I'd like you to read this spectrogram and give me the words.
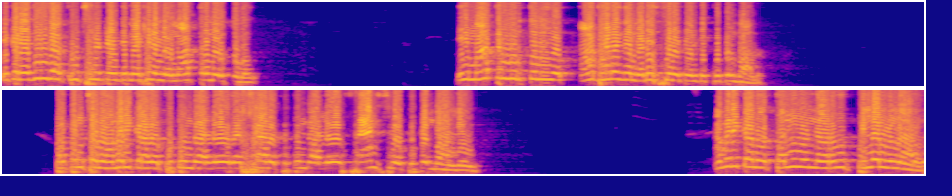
ఇక్కడ ఎదురుగా కూర్చున్నటువంటి మహిళలు మాతృమూర్తులు. ఈ మాతృమూర్తులు ఆధారంగా నడుస్తున్నటువంటి కుటుంబాలు. ప్రపంచంలో అమెరికాలో కుటుంబాలు రష్యాలో కుటుంబాలు ఫ్రాన్స్లో కుటుంబాలు. లేవు అమెరికాలో తల్లులు ఉన్నారు పిల్లలు ఉన్నారు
